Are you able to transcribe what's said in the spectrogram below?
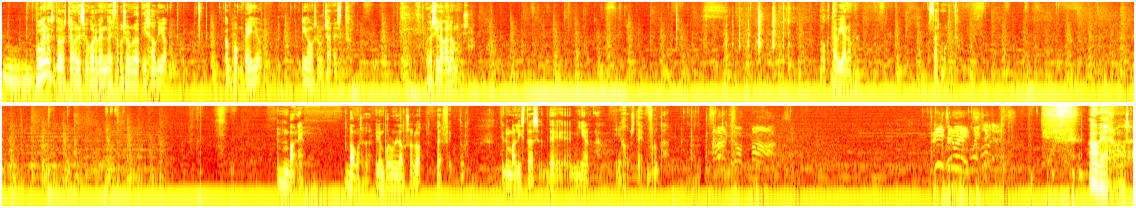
Buenas a todos chavales, soy Gorbendo y estamos en un nuevo episodio con Pompeyo y vamos a luchar esto. A ver si la ganamos. Octaviano, estás muerto. Vale. Vamos a ver, vienen por un lado solo. Perfecto. Tienen balistas de mierda. Hijos de fruta. A ver, vamos a ver.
